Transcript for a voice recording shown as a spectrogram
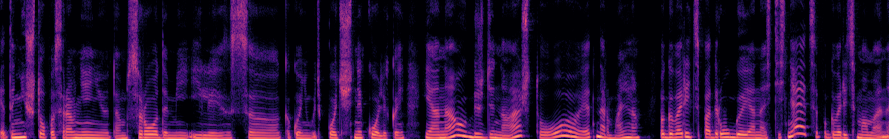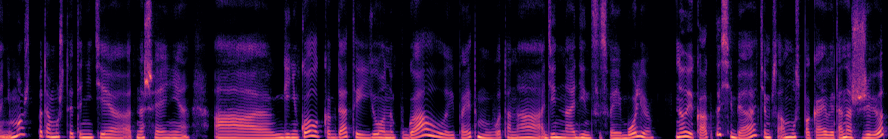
это ничто по сравнению там, с родами или с какой-нибудь почечной коликой. И она убеждена, что это нормально. Поговорить с подругой она стесняется, поговорить с мамой она не может, потому что это не те отношения. А гинеколог когда-то ее напугал, и поэтому вот она один на один со своей болью. Ну и как-то себя тем самым успокаивает. Она же живет,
